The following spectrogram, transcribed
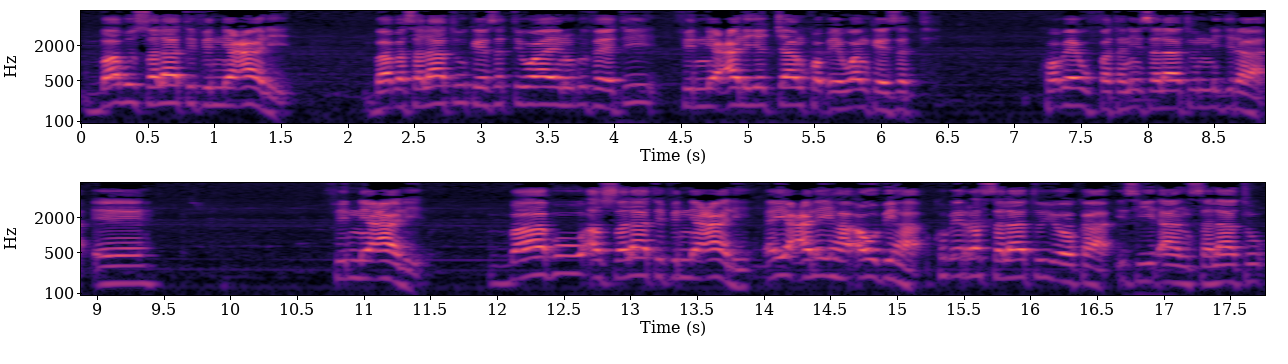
baabu salaati fi nicaali baaba salaatuu keessatti waa'ee nu dhufeeti fi nicaali jechaan kopheewwan keessatti kophee uffatanii salaatuun ni jira ee fi nicaali baabu assalaati fi nicaali ay calayhaa aw bihaa kophee irra salaatu yookaa isiidhaan salaatu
